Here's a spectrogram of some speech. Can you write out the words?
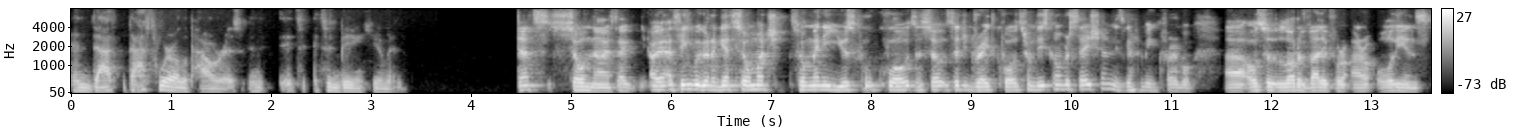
And that that's where all the power is. And it's it's in being human. That's so nice. I, I think we're gonna get so much, so many useful quotes and so such great quotes from this conversation. It's gonna be incredible. Uh, also, a lot of value for our audience.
